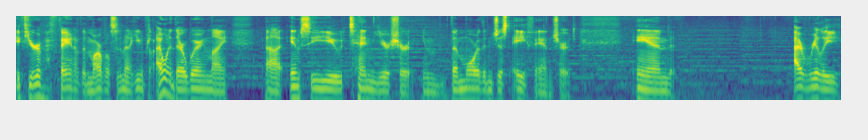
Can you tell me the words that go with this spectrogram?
If you're a fan of the Marvel Cinematic Universe, I went there wearing my uh, MCU 10 year shirt, the more than just a fan shirt. And I really,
